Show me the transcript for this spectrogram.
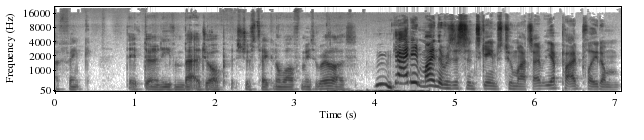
I think they've done an even better job. It's just taken a while for me to realise. Yeah, I didn't mind the Resistance games too much. I, yep, I played them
